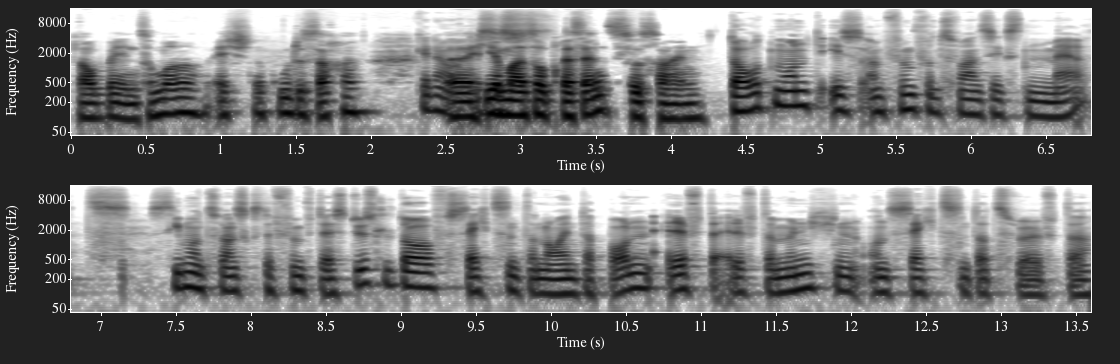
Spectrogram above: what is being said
glaube in Summe echt eine gute Sache, genau, äh, hier mal so präsent zu sein. Dortmund ist am 25. März, 27.05. ist Düsseldorf, 16.09. Bonn, 11.11. .11. München und 16.12.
